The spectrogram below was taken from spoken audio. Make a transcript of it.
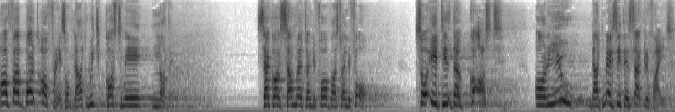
offer burnt offerings of that which cost me nothing. Second Samuel 24, verse 24. So it is the cost on you that makes it a sacrifice.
